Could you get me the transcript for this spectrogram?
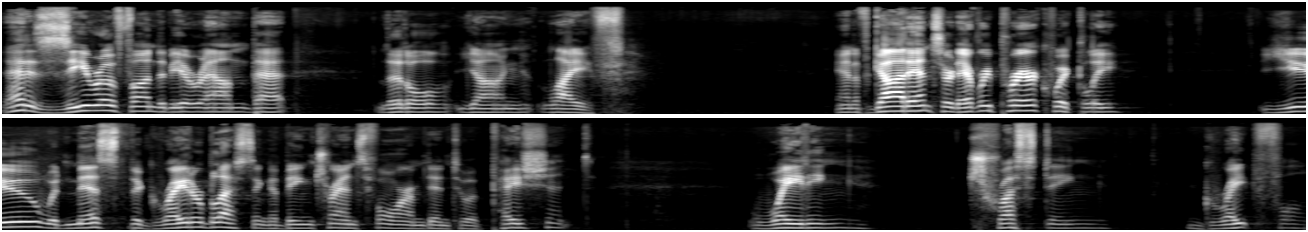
that is zero fun to be around that little young life. And if God answered every prayer quickly, you would miss the greater blessing of being transformed into a patient, waiting, trusting, grateful,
